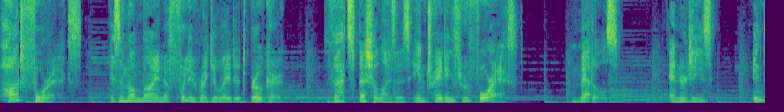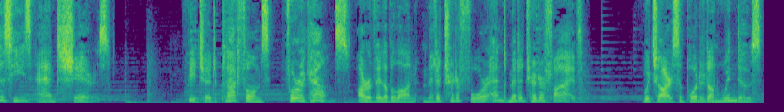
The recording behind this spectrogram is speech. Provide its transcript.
Hot Forex is an online, fully regulated broker that specializes in trading through Forex, metals, energies, indices, and shares. Featured platforms for accounts are available on MetaTrader 4 and MetaTrader 5, which are supported on Windows,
